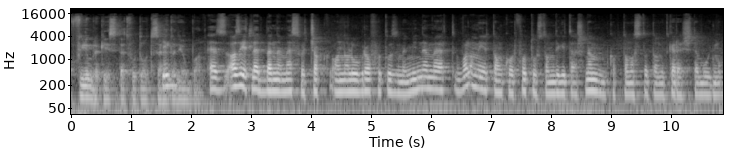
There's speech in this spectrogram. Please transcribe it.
filmre készített fotót szereted jobban. Ez azért lett bennem ez, hogy csak analógra fotózni, meg minden, mert valamiért, amikor fotóztam digitális, nem kaptam azt, amit kerestem, úgymond.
